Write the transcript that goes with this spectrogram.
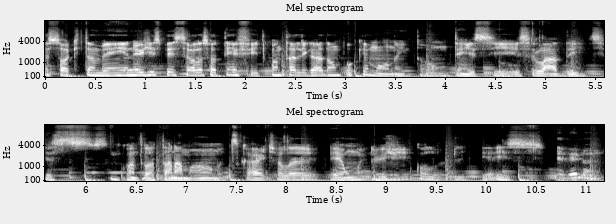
É só que também a energia especial ela só tem efeito quando tá ligada a um Pokémon, né? Então tem esse, esse lado aí. Se, enquanto ela tá na mão, no descarte, ela é uma energia color ali. E é isso. é verdade.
